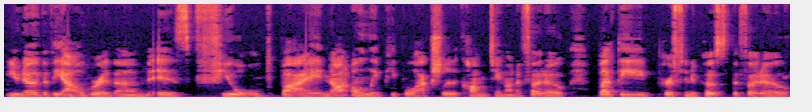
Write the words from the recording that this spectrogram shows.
you know that the algorithm is fueled by not only people actually commenting on a photo, but the person who posted the photo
